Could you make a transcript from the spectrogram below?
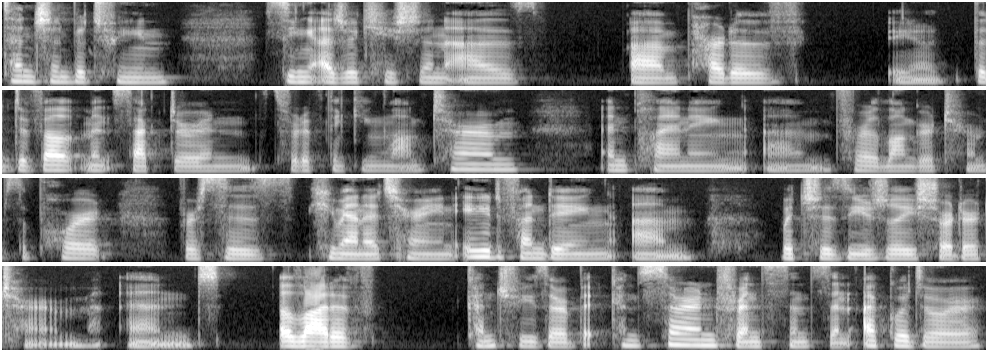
tension between seeing education as um, part of you know the development sector and sort of thinking long-term and planning um, for longer-term support versus humanitarian aid funding, um, which is usually shorter term. And a lot of countries are a bit concerned, for instance, in Ecuador,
